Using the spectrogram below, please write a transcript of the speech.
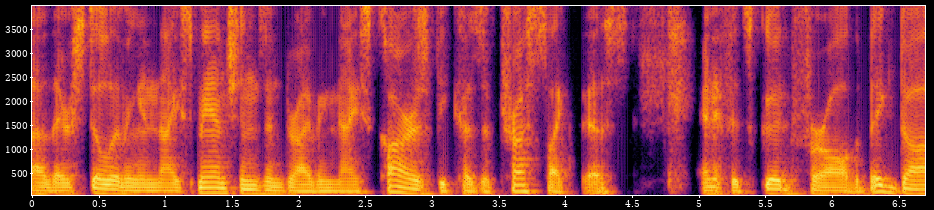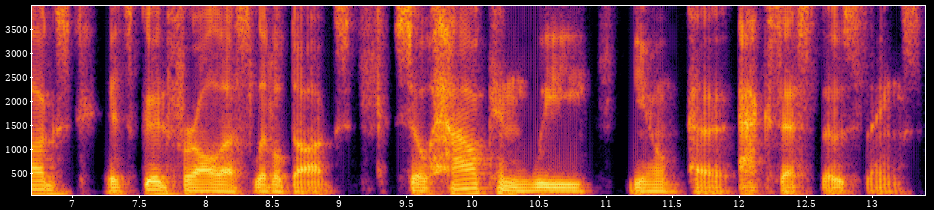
uh, they're still living in nice mansions and driving nice cars because of trusts like this. And if it's good for all the big dogs, it's good for all us little dogs. So how can we, you know, uh, access those things?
